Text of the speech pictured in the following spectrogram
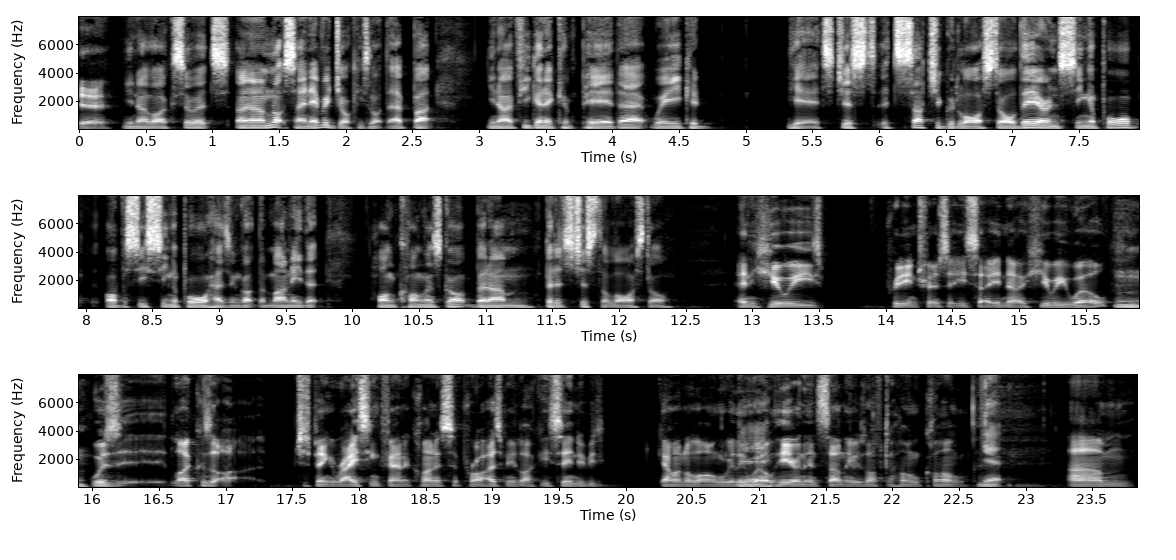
Yeah. You know, like so it's. And I'm not saying every jockey's like that, but you know, if you're going to compare that, where you could, yeah, it's just it's such a good lifestyle there in Singapore. Obviously, Singapore hasn't got the money that Hong Kong has got, but um, but it's just the lifestyle. And Huey's pretty interesting. You say you know Huey well. Mm. Was it, like because just being a racing fan, it kind of surprised me. Like he seemed to be going along really Yeah. well here, and then suddenly he was off to Hong Kong. Yeah, Um,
